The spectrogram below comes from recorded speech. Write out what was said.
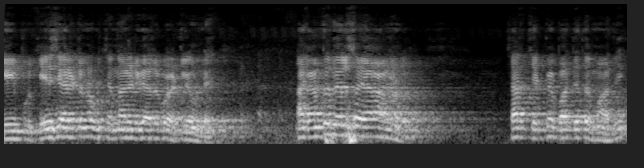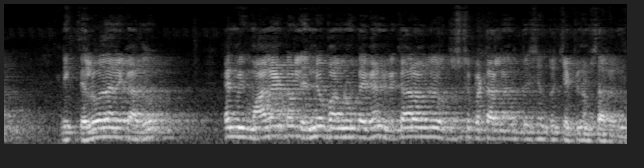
ఈ ఇప్పుడు కేసీఆర్ ఎట్లా ఇప్పుడు చెన్నారెడ్డి గారు కూడా అట్లే ఉండే. నాకు అంత తెలుసాయా అన్నాడు. సార్ చెప్పే బాధ్యత మాది. నీకు తెలియదని కాదు. కానీ మీకు మాలాంటి వాళ్ళు ఎన్నో పనులు ఉంటాయి కానీ వికారాబాద్లో దృష్టి పెట్టాలనే ఉద్దేశంతో చెప్పినాం సార్ అని.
